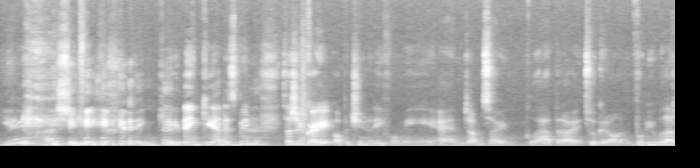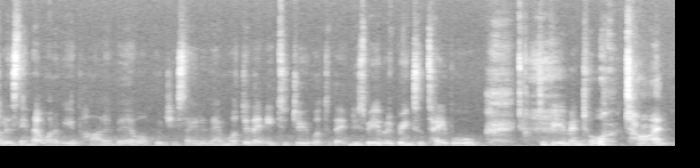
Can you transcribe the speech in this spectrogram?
you, Hashi. thank you, thank you. And it's been such a great opportunity for me, and I'm so glad that I took it on. For people that are listening that want to be a part of it, what would you say to them? What do they need to do? What do they need to be able to bring to the table to be a mentor? time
